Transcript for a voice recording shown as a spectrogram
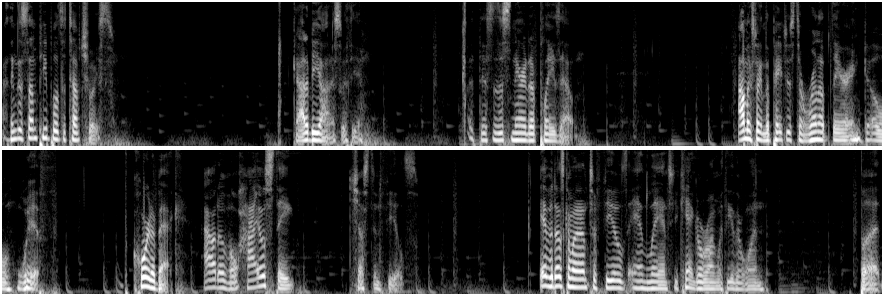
I think to some people it's a tough choice. Gotta be honest with you. If this is a scenario that plays out, I'm expecting the Patriots to run up there and go with the quarterback out of Ohio State, Justin Fields. If it does come down to Fields and Lance, you can't go wrong with either one. But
